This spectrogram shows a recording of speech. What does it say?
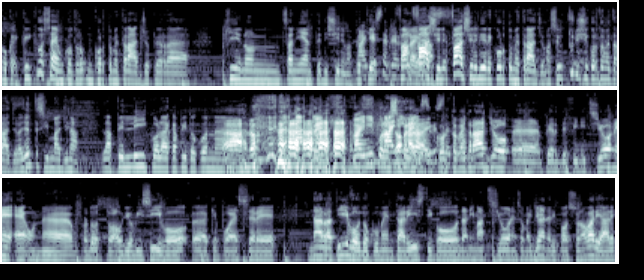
Ok, che cos'è un cortometraggio per eh, chi non sa niente di cinema? Perché questo è per fa- facile, facile dire cortometraggio, ma se tu dici cortometraggio la gente si immagina la pellicola, capito? Con... eh, Ah, no. Bene, vai Nicola, Vai. Nicola. Allora, il cortometraggio eh, per definizione è un, eh, un prodotto audiovisivo eh, che può essere narrativo, documentaristico d'animazione, insomma i generi possono variare,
